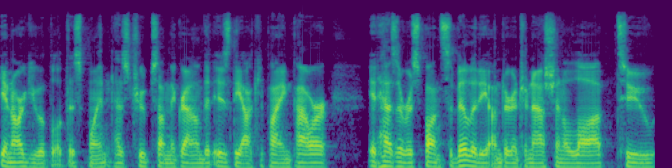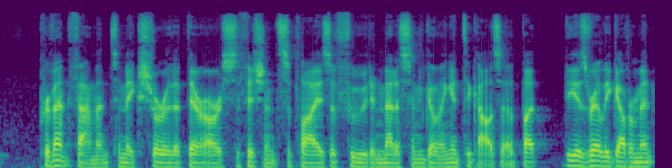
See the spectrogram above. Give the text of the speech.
inarguable at this point. It has troops on the ground. that is the occupying power. It has a responsibility under international law to prevent famine, to make sure that there are sufficient supplies of food and medicine going into Gaza. But the Israeli government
